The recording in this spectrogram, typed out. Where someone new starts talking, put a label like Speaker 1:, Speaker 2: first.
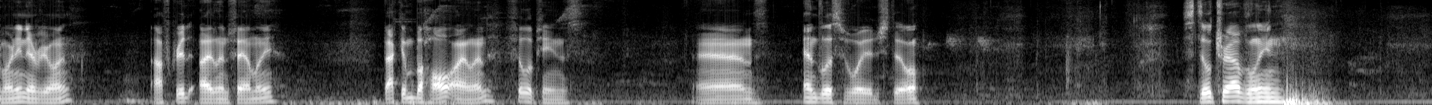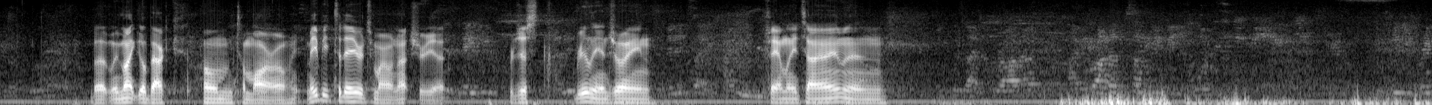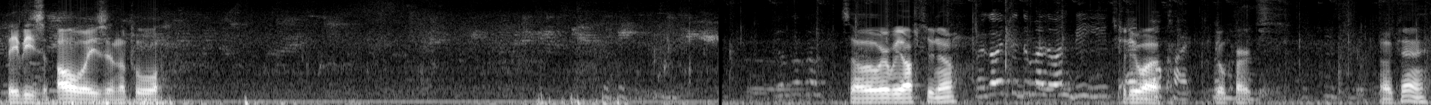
Speaker 1: morning, everyone. Off Grid Island family. Back in Bohol Island, Philippines. And endless voyage still. Still traveling. But we might go back home tomorrow. Maybe today or tomorrow, not sure yet. We're just really enjoying family time and baby's always in the pool. So where are we off to now?
Speaker 2: We're going to Dumaluan Beach
Speaker 1: To do what?
Speaker 2: go-kart.
Speaker 1: Go. Okay.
